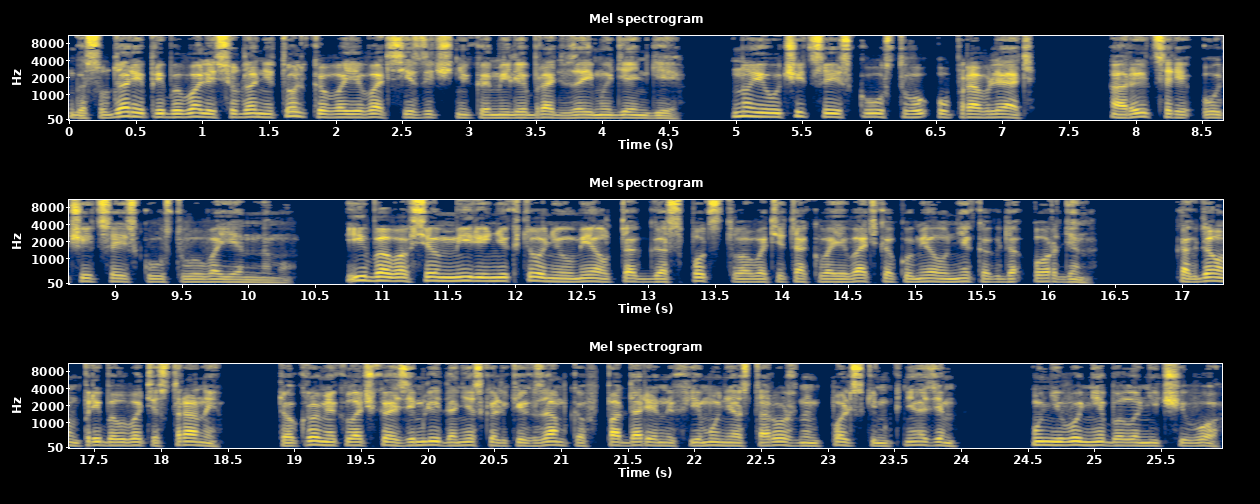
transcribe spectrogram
Государи прибывали сюда не только воевать с язычниками или брать взаймы деньги, но и учиться искусству управлять, а рыцари учиться искусству военному. Ибо во всем мире никто не умел так господствовать и так воевать, как умел некогда орден. Когда он прибыл в эти страны, то кроме клочка земли до нескольких замков, подаренных ему неосторожным польским князем, у него не было ничего.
